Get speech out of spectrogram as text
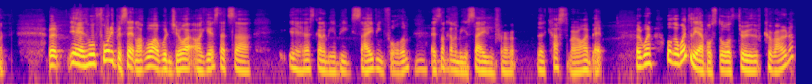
I But yeah, well, forty percent. Like, why wouldn't you? I, I guess that's uh, yeah, that's going to be a big saving for them. It's not going to be a saving for the customer, I bet. But when look, I went to the Apple Store through Corona.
